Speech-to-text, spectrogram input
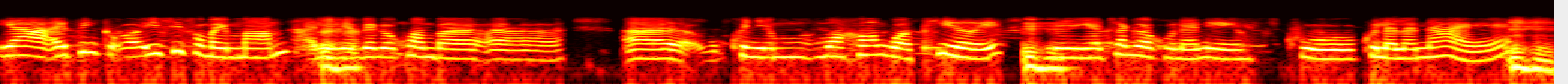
Yeah, I think uh, you see for my mom aliniambiaga kwamba uh, uh, kwenye mwaka wangu wa pili Mhm. niliachaga kunani ku, kulala naye Mhm,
